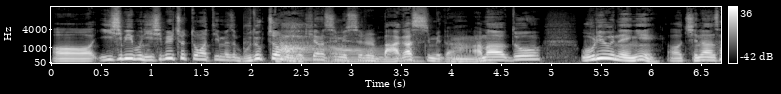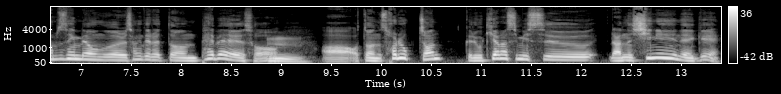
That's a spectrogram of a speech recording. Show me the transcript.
어 22분 21초 동안 뛰면서 무득점으로 아. 키아나 스미스를 막았습니다. 음. 아마도 우리은행이 어 지난 삼성생명을 상대로 했던 패배에서 음. 어, 어떤 서륙전 그리고 키아나 스미스라는 신인에게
